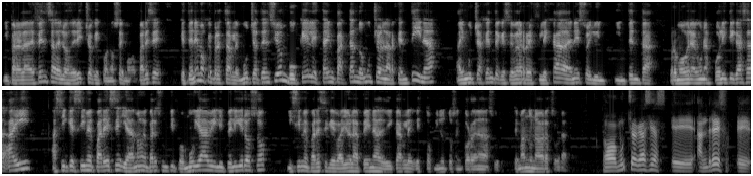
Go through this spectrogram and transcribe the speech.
Y para la defensa de los derechos que conocemos. Parece que tenemos que prestarle mucha atención. Bukele está impactando mucho en la Argentina. Hay mucha gente que se ve reflejada en eso y lo intenta promover algunas políticas ahí. Así que sí me parece, y además me parece un tipo muy hábil y peligroso, y sí me parece que valió la pena dedicarle estos minutos en Coordenada Sur. Te mando un abrazo grande muchas gracias, eh, Andrés. Eh,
